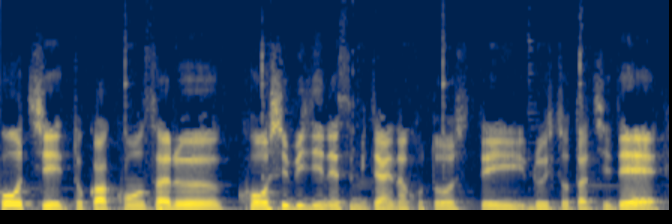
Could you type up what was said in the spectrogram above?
コーチとかコンサル、講師ビジネスみたいなことをしている人たちで、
